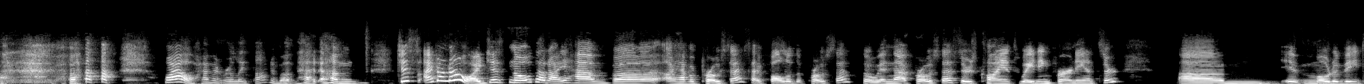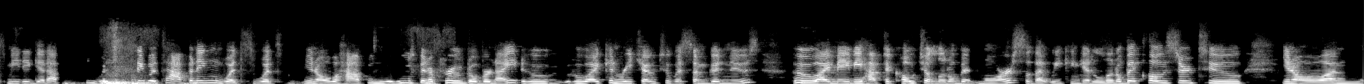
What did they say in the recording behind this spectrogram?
wow, I haven't really thought about that. Um, just I don't know. I just know that I have uh, I have a process. I follow the process. So in that process, there's clients waiting for an answer. Um, it motivates me to get up, see what's happening, what's what's you know happened, who's been approved overnight, who who I can reach out to with some good news, who I maybe have to coach a little bit more so that we can get a little bit closer to, you know, um,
